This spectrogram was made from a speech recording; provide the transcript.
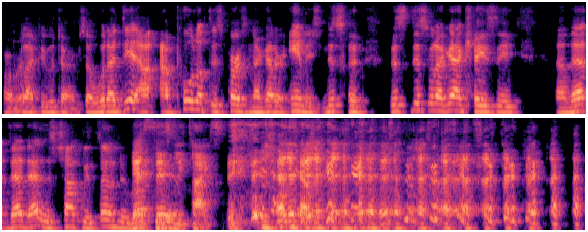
or a black people term. So what I did, I, I pulled up this person. I got her image. And this this this what I got, Casey. Now that that that is chocolate thunder. That's right Cicely Tyson.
